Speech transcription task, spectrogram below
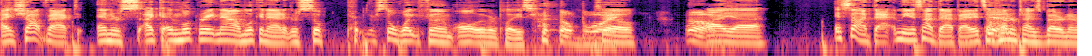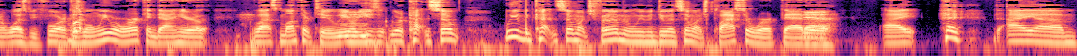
I shot vac, and there's I can look right now. I'm looking at it. There's still there's still white foam all over the place. Oh boy! So oh, I uh it's not that I mean it's not that bad. It's a Yeah. hundred times better than it was before because when we were working down here last month or two, we were Mhm. using we were cutting so we've been cutting so much foam and we've been doing so much plaster work that yeah, uh I I um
